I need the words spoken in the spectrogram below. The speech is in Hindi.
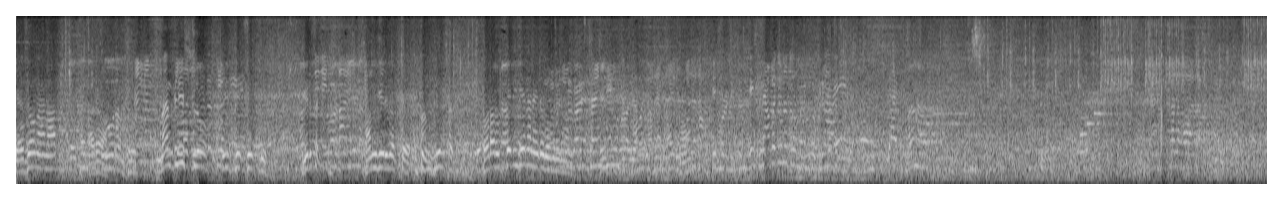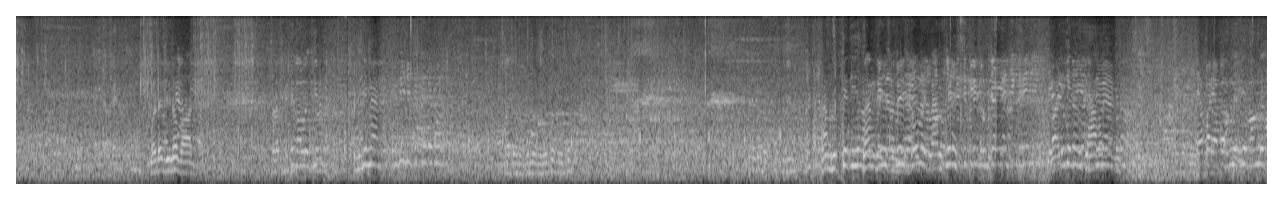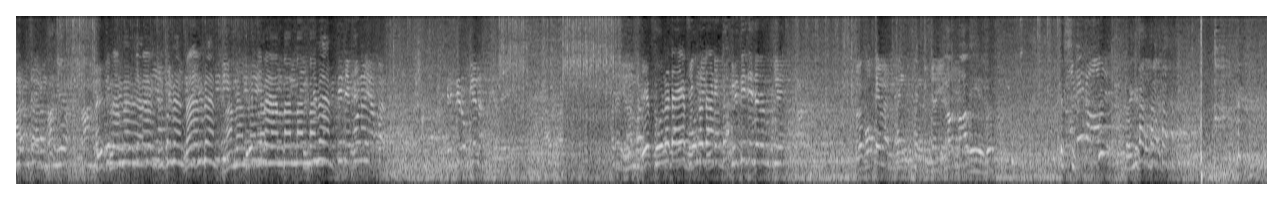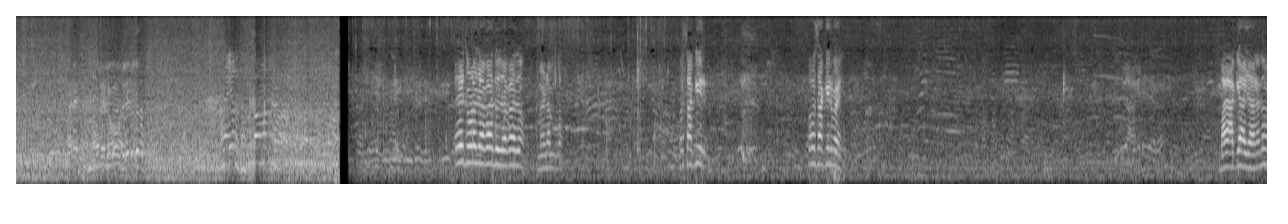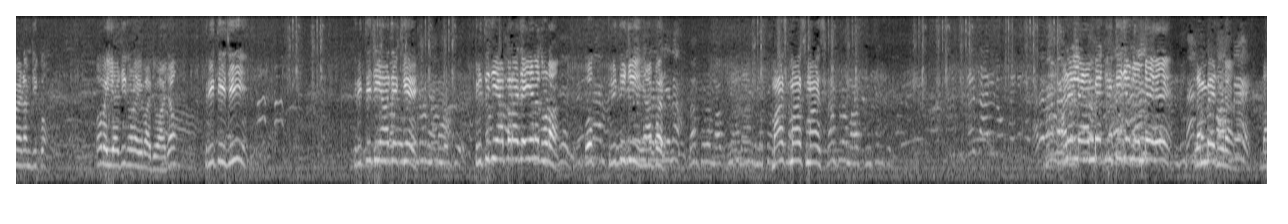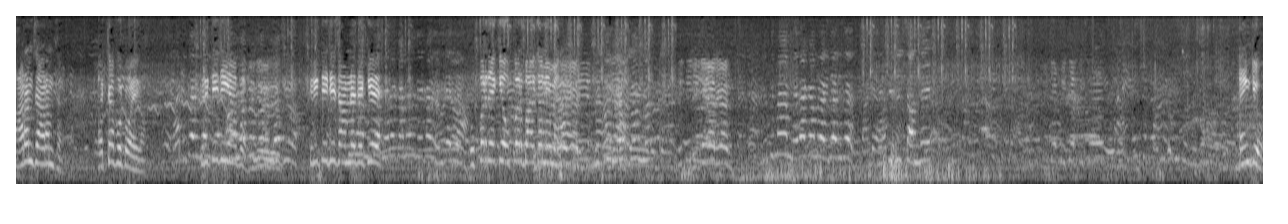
कैसे हो मैम आप ma'am please slow please please please please गिर सकते हम गिर सकते हैं। हम गिर सकते थोड़ा रुक के दीजिए ना नहीं तो दो मिनट बड़े दिनों बाद मैम रुक के दीजिए मैम प्लीज़ प्लीज़ दो मिनट मैम प्लीज़ प्लीज़ रुक जाइए गाड़ी के लिए यहाँ पर यहाँ पर रुकिए ma'am ma'am ma'am ma'am ma'am ma'am ma'am ma'am ma'am ma'am Kriti देखो ना यहाँ पर कृति रुकिए ना ये फ़ोन हटाया फ़ोन हटा कृति जी जरा रुकिए ओके मैम थैंक थैंक जाइए ए, थोड़ा जगह दो जगह दो, मैडम को। ओ, साकिर। ओ, साकिर भाई। भाई, आगे आ जाने दो मैडम जी को। ओ, भैया जी, थोड़ा ये बाजू आ जाओ। प्रीति जी। कृति जी, यहाँ देखिए। कृति जी, यहाँ पर आ जाइए ना थोड़ा। ओ कृति जी, यहाँ पर। मास्क मास्क मास्क अरे लंबे कृति जी लंबे है लंबे थोड़ा आराम से आराम से। अच्छा फ़ोटो आएगा। कृति जी यहाँ पर। कृति जी सामने देखिए। ऊपर देखिए ऊपर बालकनी में। मैम कैमरा इधर इधर सामने थैंक यू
